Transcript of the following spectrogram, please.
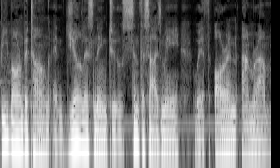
Be Born Bitong, and you're listening to Synthesize Me with Oren Amram.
